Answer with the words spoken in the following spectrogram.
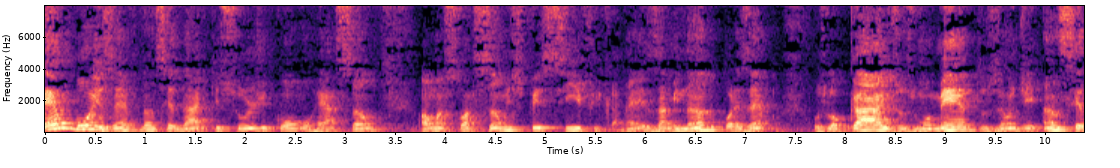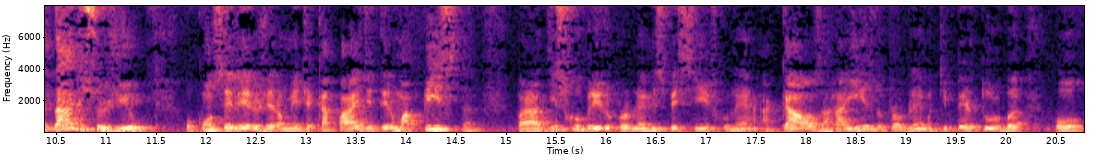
é um bom exemplo da ansiedade que surge como reação a uma situação específica, né? examinando, por exemplo, os locais, os momentos onde a ansiedade surgiu, o conselheiro geralmente é capaz de ter uma pista para descobrir o problema específico, né? a causa, a raiz do problema que perturba o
